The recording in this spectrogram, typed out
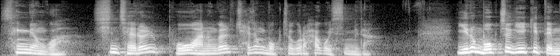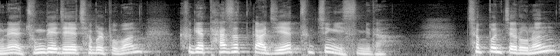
생명과 신체를 보호하는 걸 최종 목적으로 하고 있습니다. 이런 목적이 있기 때문에 중대재해처벌법은 크게 다섯 가지의 특징이 있습니다. 첫 번째로는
